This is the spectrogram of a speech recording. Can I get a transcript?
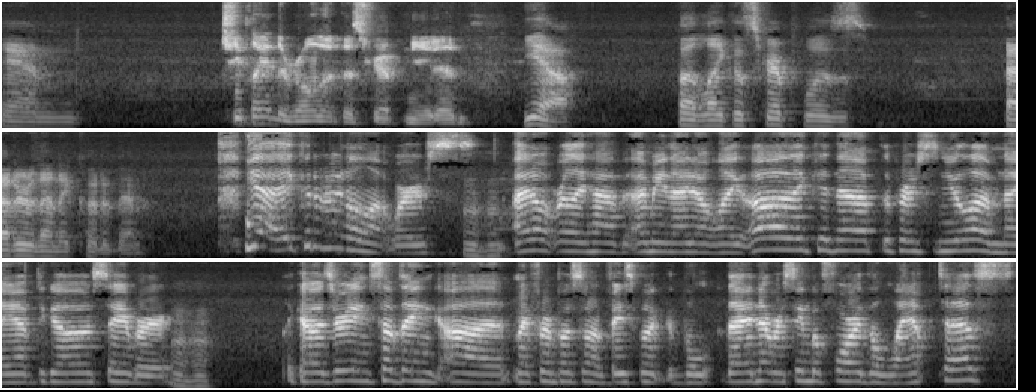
and She played the role that the script needed. yeah but like the script was better than it could have been Yeah, it could have been a lot worse. Mhm. I don't really have. I mean, I don't like. Oh, they kidnapped the person you love. Now you have to go save her. Mhm. Like I was reading something uh, my friend posted on Facebook that I had never seen before. The lamp test.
